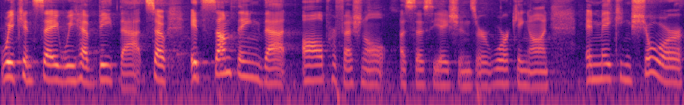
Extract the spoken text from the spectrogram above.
we can say we have beat that. So it's something that all professional associations are working on and making sure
